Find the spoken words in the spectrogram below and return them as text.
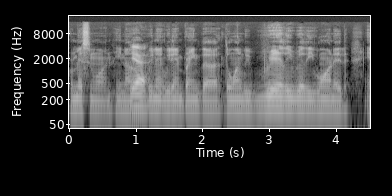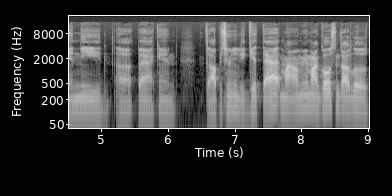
we're missing one. You know, Yeah. we didn't we didn't bring the the one we really really wanted and need uh back, and the opportunity to get that. My I mean my goal since I was little was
